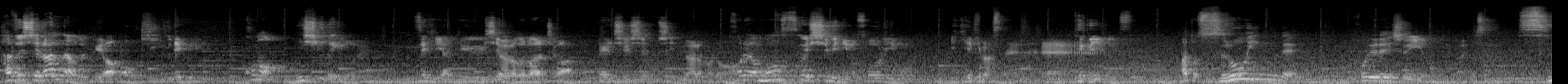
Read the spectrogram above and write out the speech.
外してランナーの時は大きい腕振り。この2種類をねぜひ野球してる子供たちは練習してほしい。なるほど。これはものすごい守備にも走塁にも生きますね、えテクニックです。ーあとスローイングでこういう練習いいよっていうのありますかス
